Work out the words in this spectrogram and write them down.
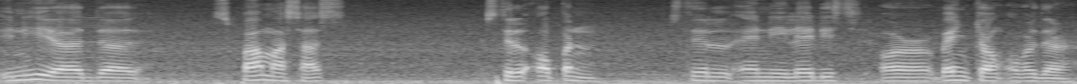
in here the spa massage still open. Still any ladies or bencong over there.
